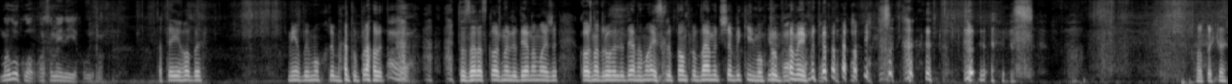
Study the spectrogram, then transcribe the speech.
Малу клав, а самий не їхав верхом. Та ти його би міг би йому хребет управити. А, То зараз кожна людина майже, кожна друга людина має з хребтом проблеми, чи ще би кінь мав проблеми, якби ти Отака,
